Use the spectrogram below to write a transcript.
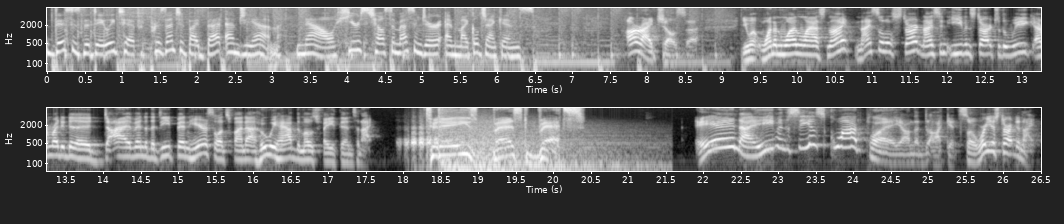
This is the Daily Tip presented by BetMGM. Now, here's Chelsea Messenger and Michael Jenkins. All right, Chelsea. You went one and one last night. Nice little start, nice and even start to the week. I'm ready to dive into the deep end here. So let's find out who we have the most faith in tonight. Today's best bets. And I even see a squad play on the docket. So where you start tonight?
